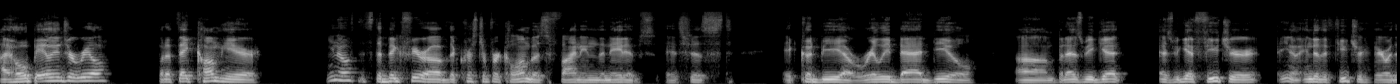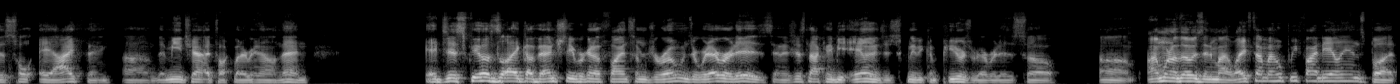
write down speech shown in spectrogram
I hope aliens are real, but if they come here, you know, it's the big fear of the Christopher Columbus finding the natives. It's just it could be a really bad deal. Um, but as we get as we get future, you know, into the future here with this whole AI thing um, that me and Chad talk about every now and then, it just feels like eventually we're going to find some drones or whatever it is and it's just not going to be aliens it's just going to be computers whatever it is. So um, i'm one of those in my lifetime i hope we find aliens but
